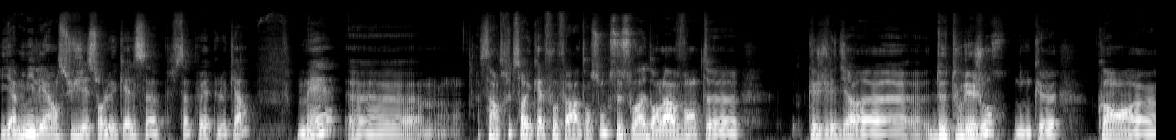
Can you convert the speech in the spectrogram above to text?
Il y a mille et un sujets sur lesquels ça, ça peut être le cas, mais euh, c'est un truc sur lequel il faut faire attention, que ce soit dans la vente, euh, que je vais dire, euh, de tous les jours. Donc euh, quand euh,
